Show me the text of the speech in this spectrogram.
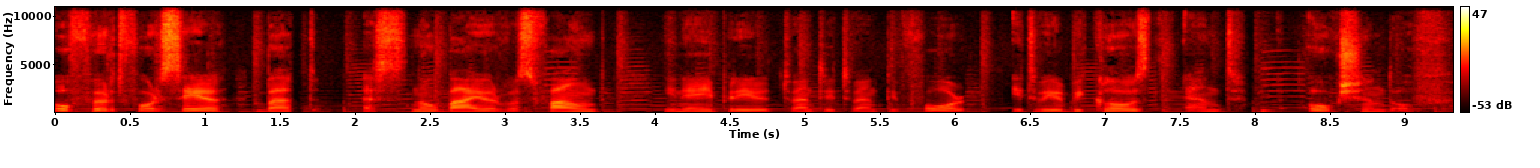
offered for sale, but as no buyer was found in April 2024, it will be closed and auctioned off.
